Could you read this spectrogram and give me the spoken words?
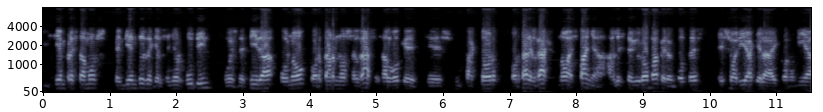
Y siempre estamos pendientes de que el señor Putin pues decida o no cortarnos el gas. Es algo que, que es un factor, cortar el gas, no a España, al este de Europa, pero entonces eso haría que la economía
